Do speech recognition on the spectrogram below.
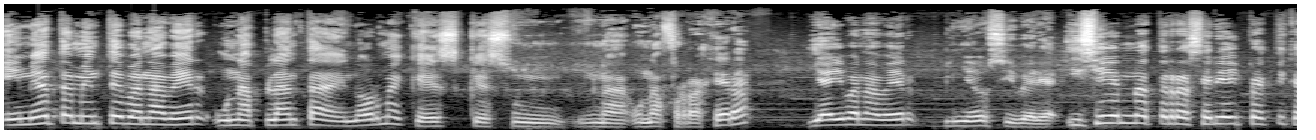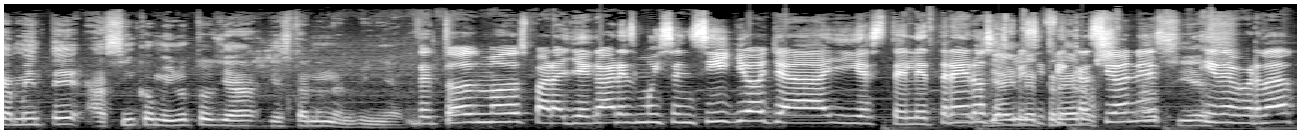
Inmediatamente van a ver una planta enorme que es, que es una, una forrajera y ahí van a ver viñedos Siberia. Y siguen una terracería y prácticamente a cinco minutos ya, ya están en el viñedo. De todos modos, para llegar es muy sencillo, ya hay este, letreros, especificaciones y de verdad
